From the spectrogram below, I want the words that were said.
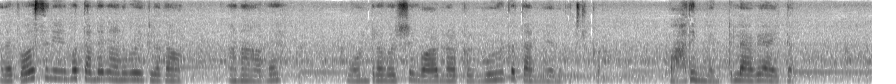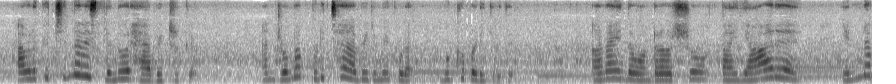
அந்த பர்சன் என்னமோ தண்டனை அனுபவிக்கல தான் ஆனால் அவள் ஒன்றரை வருஷம் வாழ்நாட்கள் முழுக்க தண்ணி அனுபவிச்சிருக்கான் பாதி மென்டலாகவே ஆயிட்டான் அவளுக்கு சின்ன வயசுலேருந்து ஒரு ஹேபிட் இருக்குது அண்ட் ரொம்ப பிடிச்ச ஹேபிட்டுமே கூட புக்கு படிக்கிறது. ஆனால் இந்த ஒன்றரை வருஷம் தான் யார் என்ன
